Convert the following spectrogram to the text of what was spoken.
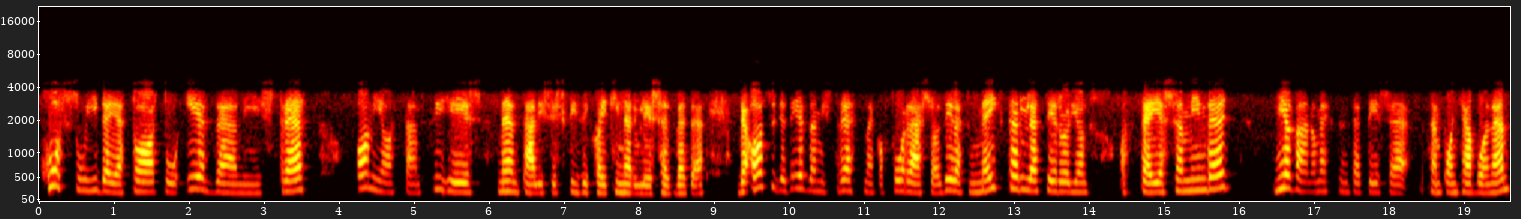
hosszú ideje tartó érzelmi stressz, ami aztán pszichés, mentális és fizikai kimerüléshez vezet. De az, hogy az érzelmi stressznek a forrása az életünk melyik területéről jön, az teljesen mindegy. Nyilván a megszüntetése szempontjából nem,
